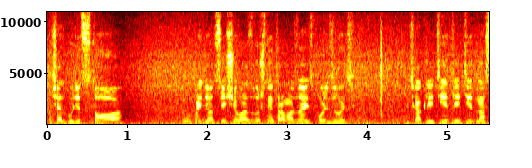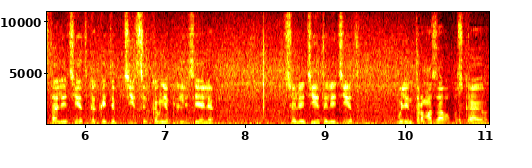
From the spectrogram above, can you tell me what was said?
вот сейчас будет 100, ну, придется еще воздушные тормоза использовать. Ведь как летит, летит, на 100 летит, как эти птицы ко мне прилетели. Все летит и летит. Блин, тормоза выпускаю.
